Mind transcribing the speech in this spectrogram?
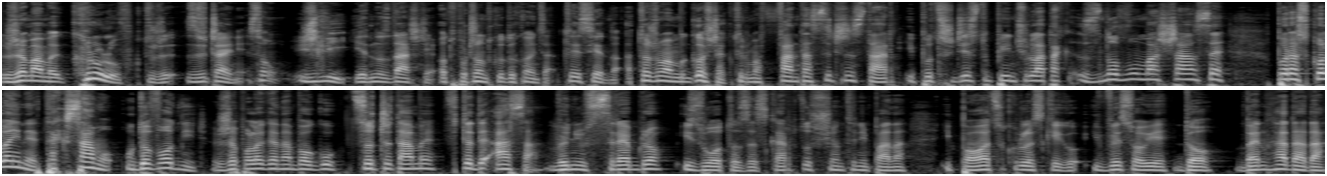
że mamy królów, którzy zwyczajnie są źli jednoznacznie od początku do końca, to jest jedno. A to, że mamy gościa, który ma fantastyczny start i po 35 latach znowu ma szansę po raz kolejny tak samo udowodnić, że polega na Bogu, co czytamy? Wtedy Asa wyniósł srebro i złoto ze skarbców świątyni Pana i Pałacu Królewskiego i wysłał je do Ben-Hadada,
